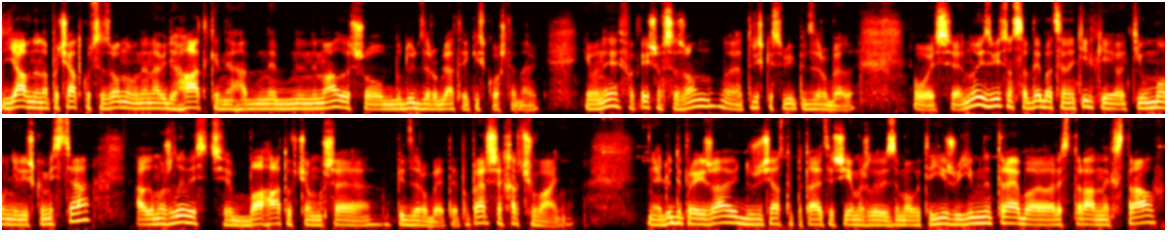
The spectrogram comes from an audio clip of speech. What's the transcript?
явно на початку сезону вони навіть гадки не, не, не, мали, що будуть заробляти якісь кошти навіть. І вони фактично в сезон е, трішки собі підзаробили. Ось. Ну і звісно, садиба це не тільки ті умовні ліжкомісця, але можливість багато в чому ще підзаробити. По-перше, харчування. Е, Люди приїжджають, дуже часто питаються, чи є можливість замовити їжу. Їм не треба ресторанних страв.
